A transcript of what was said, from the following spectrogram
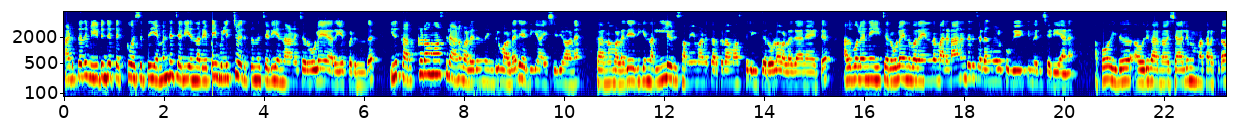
അടുത്തത് വീടിന്റെ തെക്ക് വശത്ത് യമന്റെ ചെടി എന്നറിയപ്പെടുന്ന വിളിച്ചു വരുത്തുന്ന ചെടി എന്നാണ് ചെറുളയെ അറിയപ്പെടുന്നത്. ഇത് കർക്കിടക മാസത്തിലാണ് വളരുന്നതെങ്കിൽ വളരെയധികം ഐശ്വര്യമാണ്. കാരണം വളരെയധികം നല്ലൊരു സമയമാണ് കർക്കിടക മാസത്തിൽ ഈ ചെറുള വളരാനായിട്ട്. അതുപോലെ തന്നെ ഈ ചെറുള എന്ന് പറയുന്നത് മരണാനന്തര ചടങ്ങുകൾക്ക് ഉപയോഗിക്കുന്ന ഒരു ചെടിയാണ്. അപ്പോൾ ഇത് ഒരു കാരണവശാലും കർക്കിടക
